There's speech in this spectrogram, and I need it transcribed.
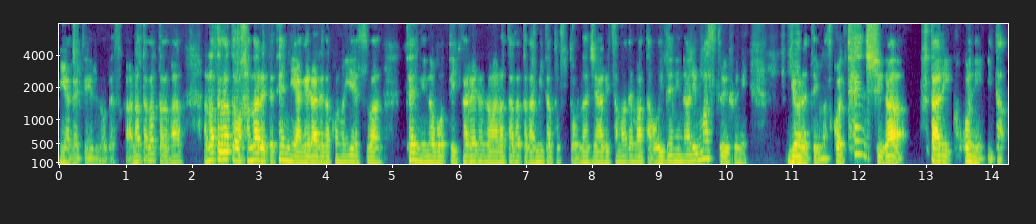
見上げているのですか？あなた方が、あなた方を離れて天に上げられたこのイエスは、天に昇っていかれるのはあなた方が見た時と同じありさまでまたおいでになりますというふうに言われています。これ天使が二人ここにいた。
